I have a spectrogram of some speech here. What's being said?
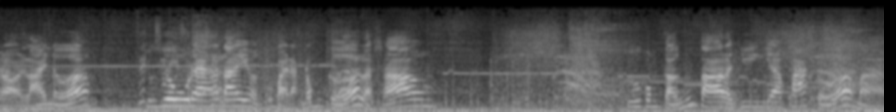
Rồi lại nữa. Chu du đang ở đây mà cứ bài đặt đóng cửa là sao? Chu công cẩn ta là chuyên gia phá cửa mà.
